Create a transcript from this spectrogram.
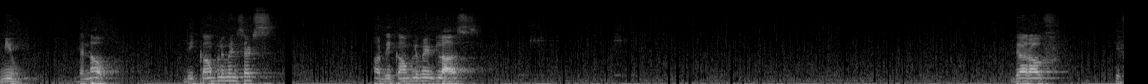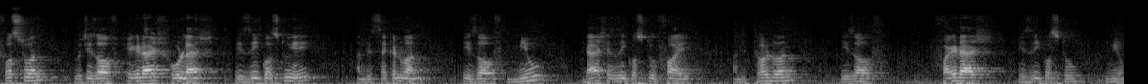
mu. Then now the complement sets or the complement laws they are of the first one which is of a dash whole dash is equals to a and the second one is of mu dash is equals to phi and the third one is of phi dash is equals to mu.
